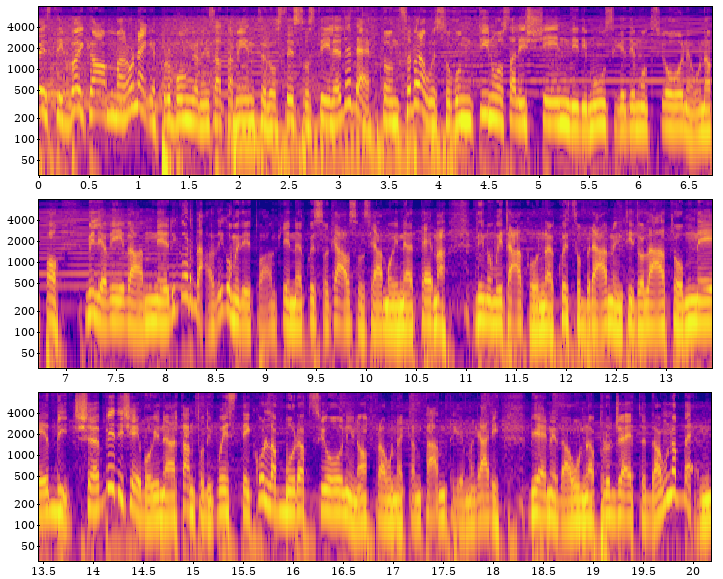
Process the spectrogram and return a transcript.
questi Boycom non è che propongono esattamente lo stesso stile dei Deftones, però questo continuo saliscendi di musica ed emozione un po' me li aveva ricordati. Come detto, anche in questo caso siamo in tema di novità con questo brano intitolato Ditch. Vi dicevo intanto di queste collaborazioni no, fra un cantante che magari viene da un progetto e da una band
